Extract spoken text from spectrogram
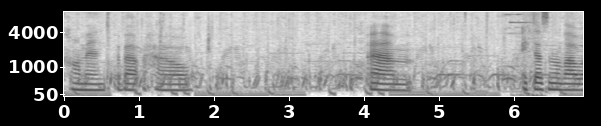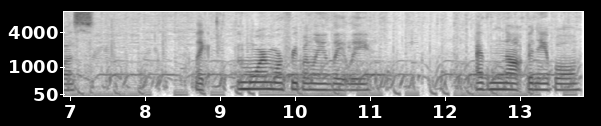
comment about how um, it doesn't allow us like more and more frequently lately. I've not been able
